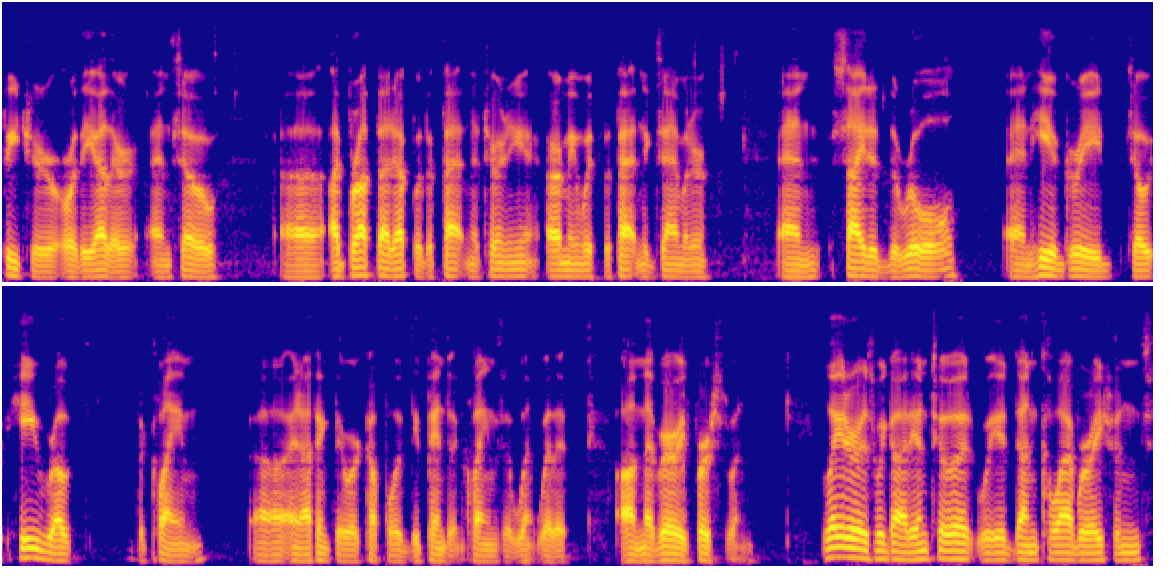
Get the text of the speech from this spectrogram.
feature or the other, and so uh, I brought that up with the patent attorney, I mean with the patent examiner, and cited the rule, and he agreed. So he wrote the claim, uh, and I think there were a couple of dependent claims that went with it on the very first one. Later, as we got into it, we had done collaborations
